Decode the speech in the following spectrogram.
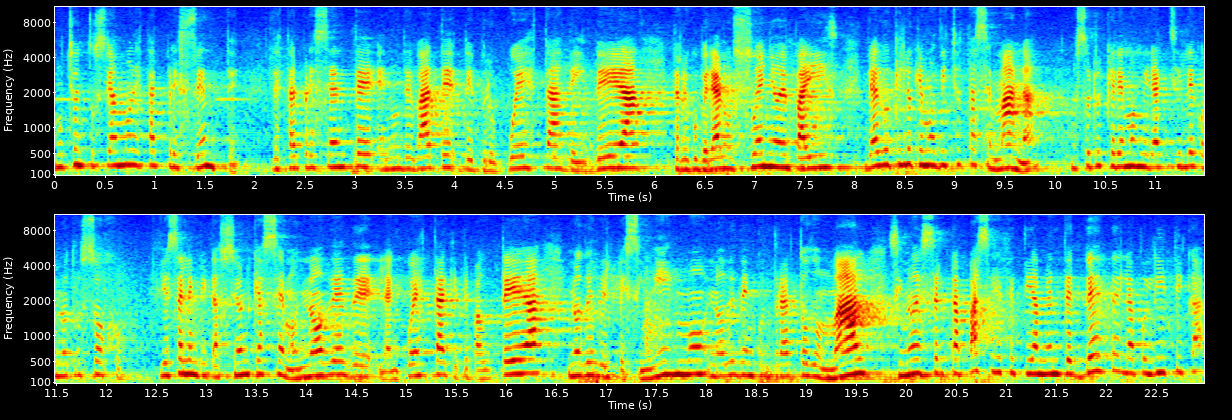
mucho entusiasmo de estar presente, de estar presente en un debate de propuestas, de ideas, de recuperar un sueño de país, de algo que es lo que hemos dicho esta semana. Nosotros queremos mirar Chile con otros ojos. Y esa es la invitación que hacemos, no desde la encuesta que te pautea, no desde el pesimismo, no desde encontrar todo mal, sino de ser capaces efectivamente desde la política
